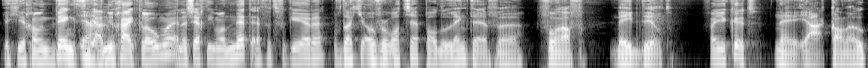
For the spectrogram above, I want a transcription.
Dat je gewoon denkt, ja. Ja. nu ga ik klomen. En dan zegt iemand net even het verkeerde of dat je over WhatsApp al de lengte even vooraf mededeelt. van je kut. Nee, ja, kan ook.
